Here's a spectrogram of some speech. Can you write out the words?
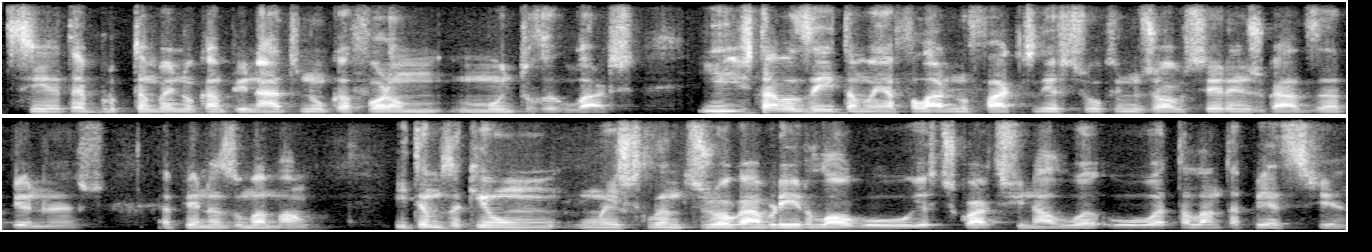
Sim, até porque também no campeonato nunca foram muito regulares. E estavas aí também a falar no facto destes últimos jogos serem jogados apenas, apenas uma mão. E temos aqui um, um excelente jogo a abrir logo estes quartos de final, o, o Atalanta-PSG.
